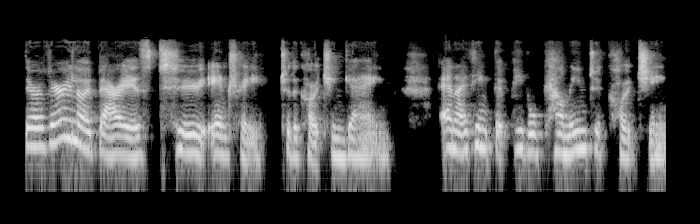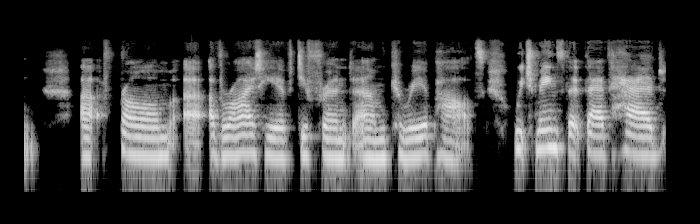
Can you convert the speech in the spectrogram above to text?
there are very low barriers to entry to the coaching game. And I think that people come into coaching uh, from a, a, variety of different um, career paths, which means that they've had,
